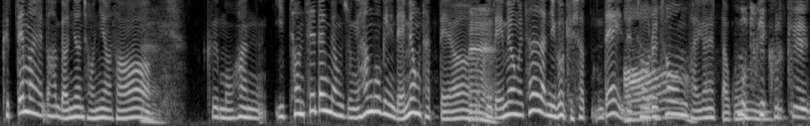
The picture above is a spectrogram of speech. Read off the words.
그때만 해도 한 몇 년 전이어서 네. 그 뭐 한 2,700명 중에 한국인이 4명 탔대요. 네. 그 4명을 찾아다니고 계셨는데 이제 아. 저를 처음 발견했다고. 어떻게 그렇게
